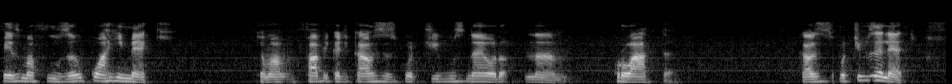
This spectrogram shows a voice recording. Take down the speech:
fez uma fusão com a Rimac que é uma fábrica de carros esportivos na, Euro... na Croata. Carros esportivos elétricos.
